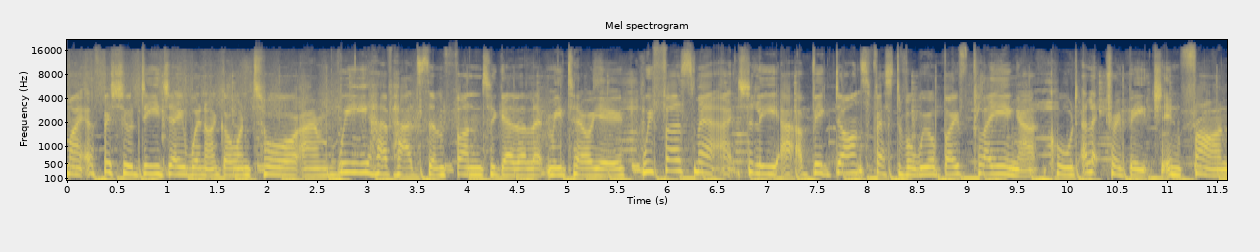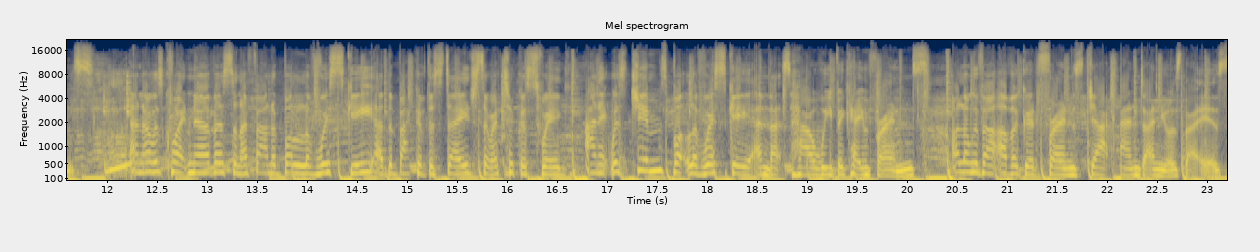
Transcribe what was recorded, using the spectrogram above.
my official DJ when I go on tour, and we have had some fun together, let me tell you. We first met actually at a big dance festival we were both playing at called Electro Beach in France. And I was quite nervous, and I found a bottle of whiskey at the back of the stage, so I took a swig, and it was Jim's bottle of whiskey, and that's how we became friends. Along with our other good friends, Jack and Daniels, that is.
